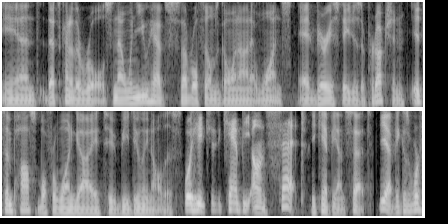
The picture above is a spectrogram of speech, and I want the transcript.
and that's kind of their roles. Now, when you have several films going on at once at various stages of production, it's impossible for one guy to be doing all this. Well, he because he can't be on set. He can't be on set. Yeah, because we're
